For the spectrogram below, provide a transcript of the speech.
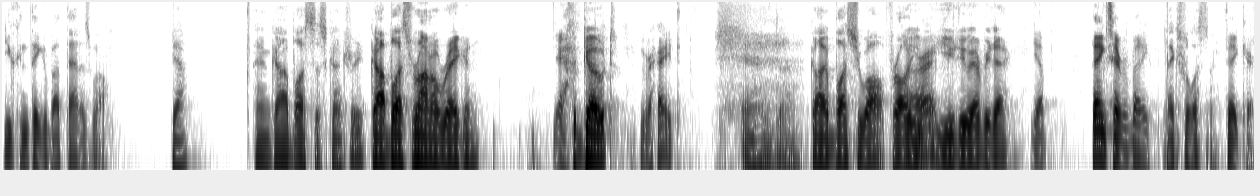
you can think about that as well. Yeah. And God bless this country. God bless Ronald Reagan, Yeah. the goat. Right. And uh, God bless you all for all, All you, right. you do every day. Yep. Thanks, everybody. Thanks for listening. Take care.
